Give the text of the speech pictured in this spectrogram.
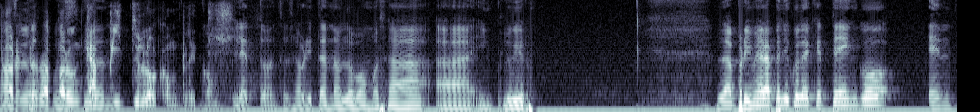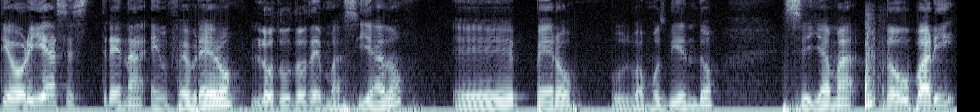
Ahora nos da para un capítulo completísimo. completo. Entonces ahorita no lo vamos a, a incluir. La primera película que tengo, en teoría, se estrena en febrero. Lo dudo demasiado. eh, pero, pues vamos viendo. Se llama Nobody.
